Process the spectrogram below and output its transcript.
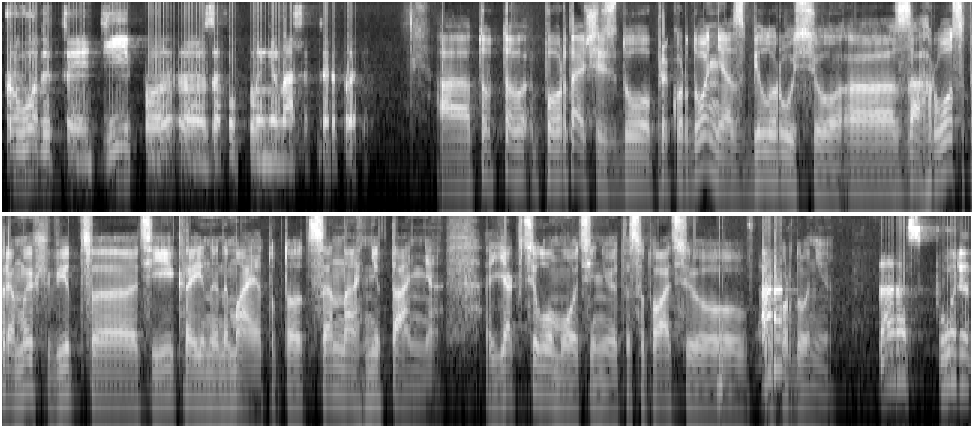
проводити дії по захопленню наших територій. А, тобто, повертаючись до прикордоння з Білоруссю, е, загроз прямих від цієї країни немає. Тобто, це нагнітання. Як в цілому оцінюєте ситуацію в прикордонні? Зараз поряд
